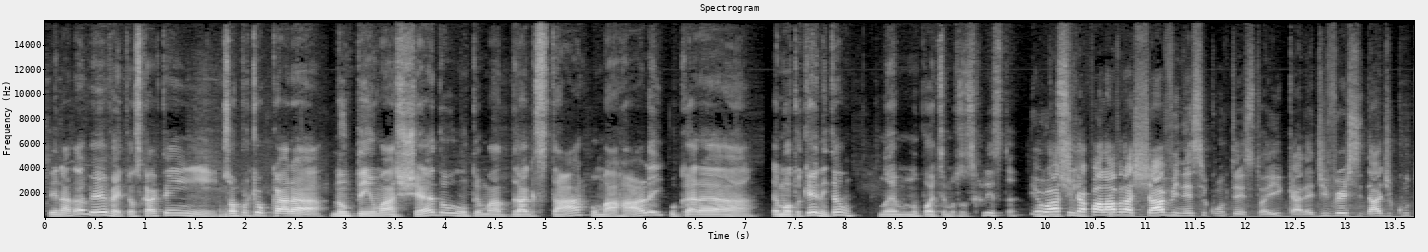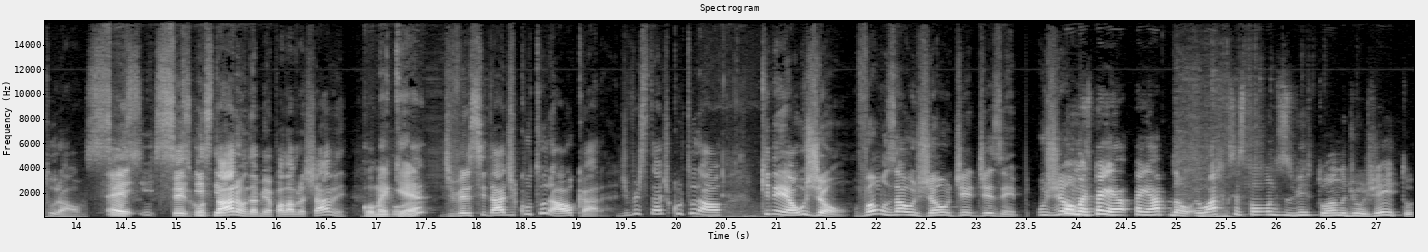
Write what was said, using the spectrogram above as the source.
tem nada a ver, velho. Tem uns caras que tem. Só porque o cara não tem uma Shadow, não tem uma Dragstar, uma Harley, o cara é motoqueiro, então? Não, é, não pode ser motociclista? Eu acho assim? que a palavra-chave nesse contexto aí, cara, é diversidade cultural. É, Vocês e- vocês e- gostaram da minha palavra-chave? Como é que é? Diversidade cultural, cara. Diversidade cultural. Que nem é o João. Vamos usar o João de, de exemplo. O João. Não, mas pega, aí- pega rapidão. Eu acho que vocês estão desvirtuando de um jeito.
